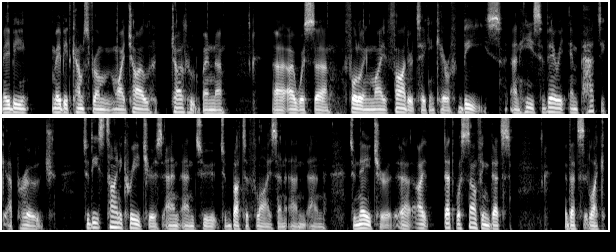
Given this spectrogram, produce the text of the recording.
Maybe, maybe it comes from my child, childhood when uh, uh, I was uh, following my father taking care of bees, and his very empathic approach to these tiny creatures and, and to, to butterflies and, and, and to nature. Uh, I, that was something that's, that's like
